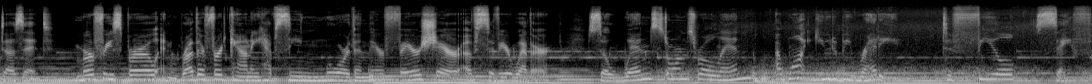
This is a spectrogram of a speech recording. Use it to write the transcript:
does it? Murfreesboro and Rutherford County have seen more than their fair share of severe weather. So when storms roll in, I want you to be ready to feel safe.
